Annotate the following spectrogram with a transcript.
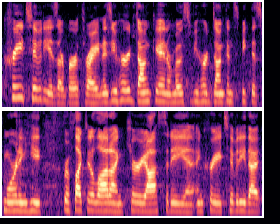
creativity is our birthright. And as you heard Duncan, or most of you heard Duncan speak this morning, he reflected a lot on curiosity and, and, creativity that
